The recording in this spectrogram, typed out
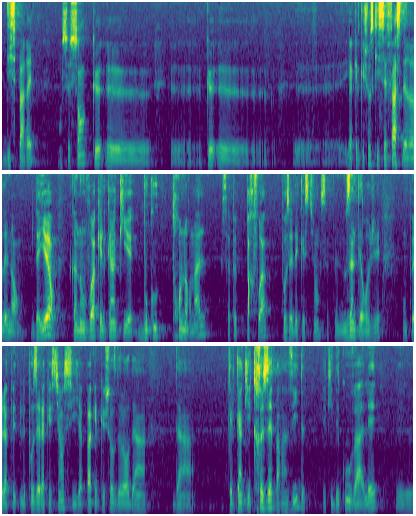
disparaît, on se sent que il y a quelque chose qui s'efface derrière les normes. D'ailleurs, quand on voit quelqu'un qui est beaucoup trop normal, ça peut parfois poser des questions, ça peut nous interroger. On peut poser la question s'il n'y a pas quelque chose de l'ordre d'un, quelqu'un qui est creusé par un vide et qui du coup va aller euh,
